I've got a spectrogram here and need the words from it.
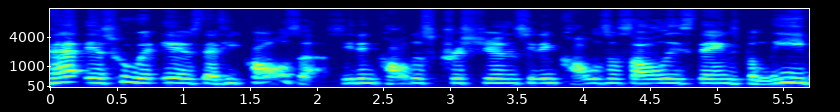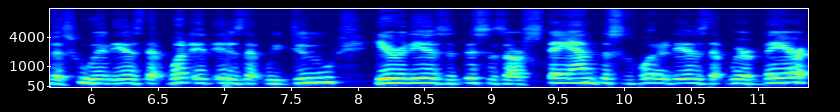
that is who it is that he calls us. He didn't call us christians. He didn't call us all these things. Believe is who it is that what it is that we do. Here it is that this is our stand. This is what it is that we're there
